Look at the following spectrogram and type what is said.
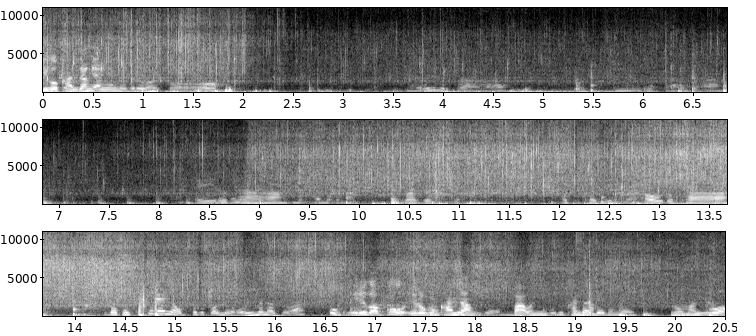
이거 간장 양념에 들어갈 거. 에이 좋다. 맞아. 어떡하지? 어우 좋다. 이거 더 시끄러우면 없어질 거면 얼마나 좋아? 오 이래갖고 여러분 간장 봐 언니 우리 간장 되는 거. 너무 많다. 우와.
